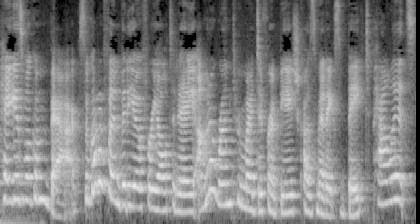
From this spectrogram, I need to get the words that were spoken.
Hey guys, welcome back. So I've got a fun video for y'all today. I'm gonna run through my different BH Cosmetics baked palettes.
